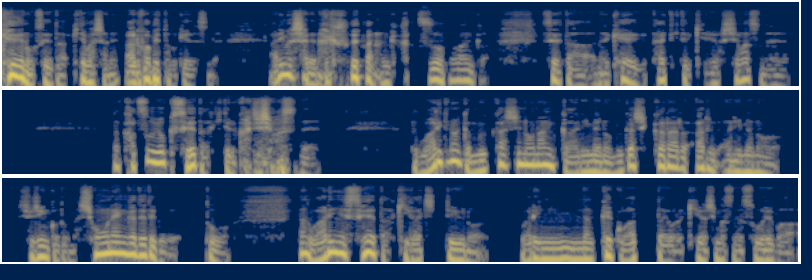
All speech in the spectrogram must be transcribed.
K のセーター着てましたね。アルファベットの K ですね。ありましたね。なんかそういえばなんかカツオのなんかセーターね、K 耐えてきてる気がしますね。カツオよくセーター着てる感じしますね。割となんか昔のなんかアニメの、昔からあるアニメの主人公とか少年が出てくると、なんか割にセーター着がちっていうの割になんか結構あったような気がしますね。そういえば。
